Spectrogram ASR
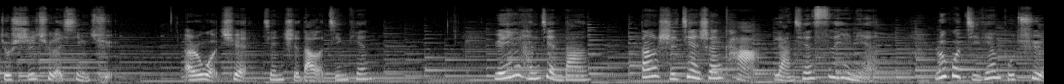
就失去了兴趣，而我却坚持到了今天。原因很简单，当时健身卡两千四一年，如果几天不去，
